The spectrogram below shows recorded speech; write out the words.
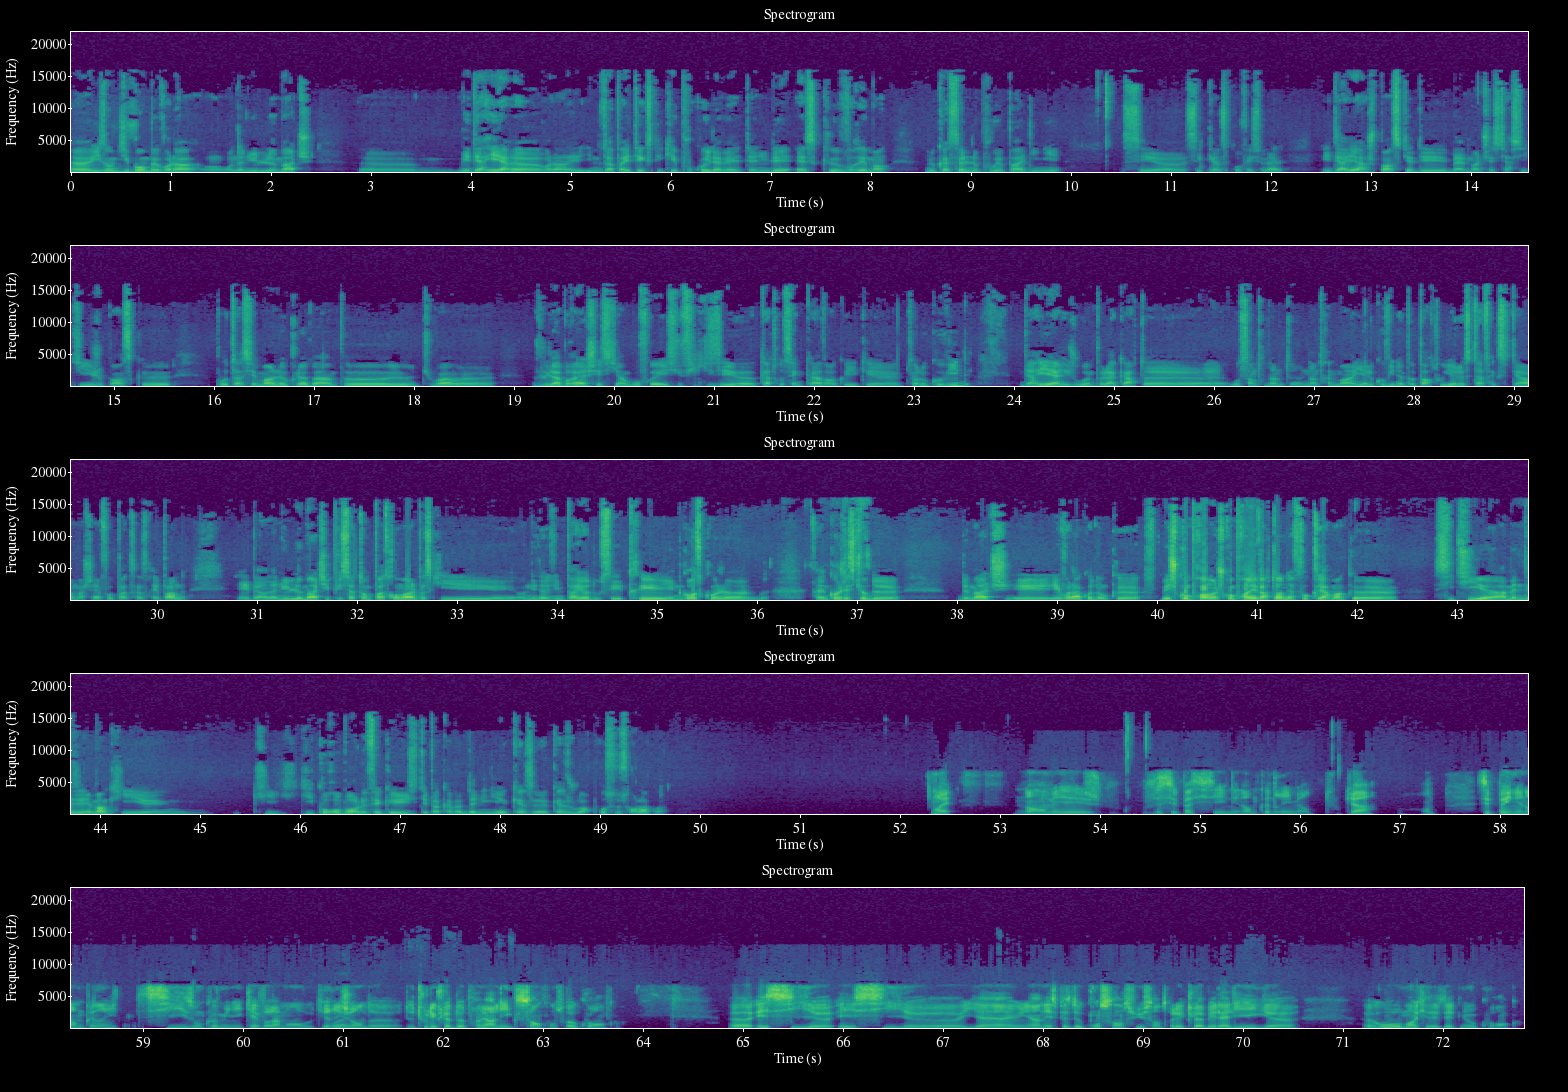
ils ont dit bon ben voilà, on, annule le match, mais derrière voilà, il nous a pas été expliqué pourquoi il avait été annulé. Est-ce que vraiment Newcastle ne pouvait pas aligner ses, 15 professionnels? Et derrière, je pense qu'il y a des ben, Manchester City, je pense que potentiellement le club a un peu, tu vois vu la brèche et s'y engouffrer. Il suffit qu'ils aient 4 euh, ou 5 cadres qui, ont le Covid. Derrière, ils jouent un peu la carte au centre d'entraînement. Il y a le Covid un peu partout, il y a le staff, etc. Machin, il faut pas que ça se répande. Et ben on annule le match et puis ça tombe pas trop mal parce qu'on est dans une période où c'est très une grosse congestion de, de match et, voilà quoi. Donc, mais je comprends, je comprends Everton. Il faut clairement que City amène des éléments qui qui, qui corroborent le fait qu'ils n'étaient pas capables d'aligner 15, 15 joueurs pro ce soir-là. quoi. Ouais. Non, mais je, je sais pas si c'est une énorme connerie, mais en tout cas, c'est pas une énorme connerie s'ils ont communiqué vraiment aux dirigeants de, tous les clubs de première ligue sans qu'on soit au courant. Quoi. Euh, et si euh, et si euh, il y a une, un espèce de consensus entre les clubs et la ligue, ou au moins qu'ils étaient tenus au courant. Quoi.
